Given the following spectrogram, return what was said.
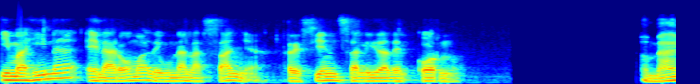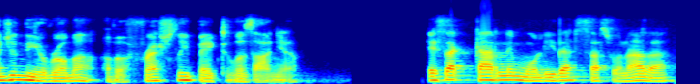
Imagina el aroma de una lasaña recién salida del horno. Imagine the aroma of a freshly baked lasagna. Esa carne molida sazonada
